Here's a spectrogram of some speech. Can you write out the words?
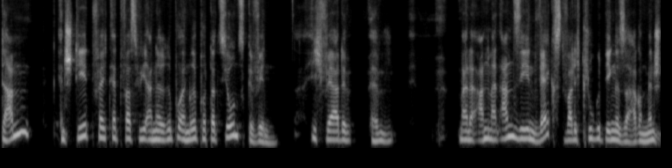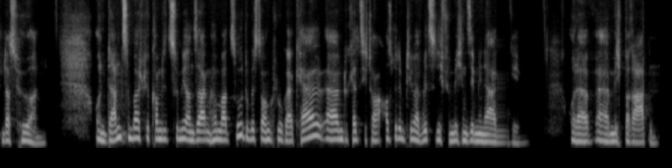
dann entsteht vielleicht etwas wie eine, ein Reputationsgewinn. Ich werde ähm, meine, mein Ansehen wächst, weil ich kluge Dinge sage und Menschen das hören. Und dann zum Beispiel kommen sie zu mir und sagen, hör mal zu, du bist doch ein kluger Kerl, äh, du kennst dich doch aus mit dem Thema, willst du nicht für mich ein Seminar geben oder äh, mich beraten?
